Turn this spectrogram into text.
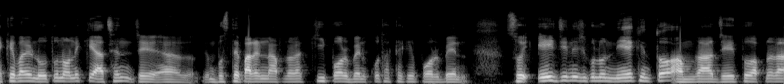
একেবারে নতুন অনেকেই আছেন যে বুঝতে পারেন না আপনারা কি পড়বেন, কোথা থেকে পড়বেন। সো, এই জিনিসগুলো নিয়ে কিন্তু আমরা যেহেতু আপনারা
